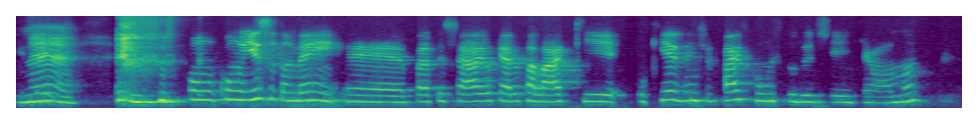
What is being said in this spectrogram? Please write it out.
Né? com, com isso também, é, para fechar, eu quero falar que o que a gente faz com o estudo de idioma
